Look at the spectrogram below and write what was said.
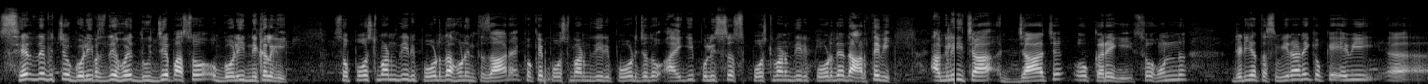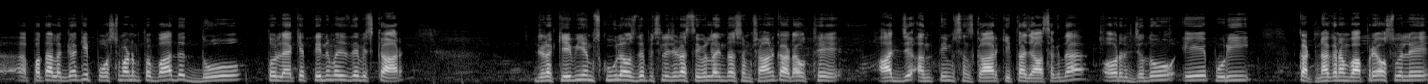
ਸਿਰ ਦੇ ਵਿੱਚੋਂ ਗੋਲੀ ਵੱਜਦੇ ਹੋਏ ਦੂਜੇ ਪਾਸੋਂ ਉਹ ਗੋਲੀ ਨਿਕਲ ਗਈ। ਸੋ ਪੋਸਟਮਾਰਟਮ ਦੀ ਰਿਪੋਰਟ ਦਾ ਹੁਣ ਇੰਤਜ਼ਾਰ ਹੈ, ਕਿਉਂਕਿ ਪੋਸਟਮਾਰਟਮ ਦੀ ਰਿਪੋਰਟ ਜਦੋਂ ਆਏਗੀ, ਪੁਲਿਸ ਪੋਸਟਮਾਰਟਮ ਦੀ ਰਿਪੋਰਟ ਦੇ ਆਧਾਰ ਤੇ ਵੀ ਅਗਲੀ ਚਾ- ਜਾਂਚ ਉਹ ਕਰੇਗੀ। ਸੋ ਹੁਣ ਜਿਹੜੀਆਂ ਤਸਵੀਰਾਂ ਨੇ, ਕਿਉਂਕਿ ਇਹ ਵੀ ਪਤਾ ਲੱਗਾ ਕਿ ਪੋਸਟਮਾਰਟਮ ਤੋਂ ਬਾਅਦ 2 ਤੋਂ ਲੈ ਕੇ 3 ਵਜੇ ਦੇ ਵਿਚਕਾਰ ਜਿਹੜਾ ਕੇਵੀਐਮ ਸਕੂਲ ਹੈ ਉਸ ਦੇ ਪਿਛਲੇ ਜਿਹੜਾ ਸਿਵਲ ਲਾਈਨ ਦਾ ਸ਼ਮਸ਼ਾਨ ਘਾਟ ਆ, ਉੱਥੇ ਅੱਜ ਅੰਤਿਮ ਸੰਸਕਾਰ ਕੀਤਾ ਜਾ ਸਕਦਾ ਔਰ ਜਦੋਂ ਇਹ ਪੂਰੀ ਘਟਨਾਕ੍ਰਮ ਵਾਪਰਿਆ, ਉਸ ਵੇਲੇ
